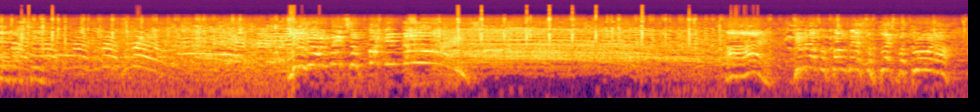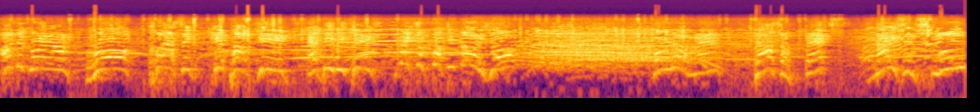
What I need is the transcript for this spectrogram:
New York, make some fucking noise! Alright. Give it up for Funkmaster Flex for throwing a underground, raw, classic hip-hop gig at BB King's. Make some fucking noise, y'all! Hold up, man. Das EFX. Nice and smooth.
